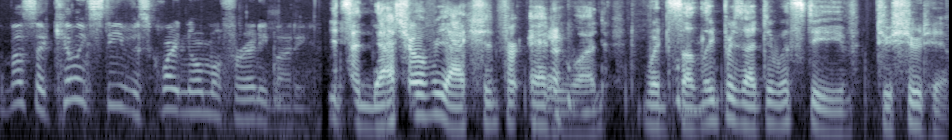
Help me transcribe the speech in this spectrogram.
I must say, killing Steve is quite normal for anybody. It's a natural reaction for anyone when suddenly presented with Steve to shoot him.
